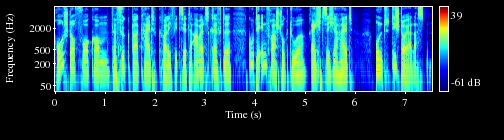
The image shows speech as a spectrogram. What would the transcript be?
Rohstoffvorkommen, Verfügbarkeit qualifizierter Arbeitskräfte, gute Infrastruktur, Rechtssicherheit und die Steuerlasten.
